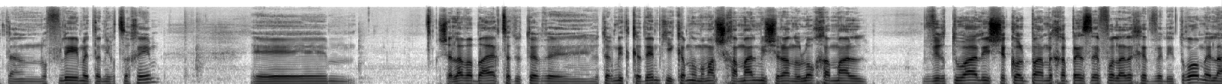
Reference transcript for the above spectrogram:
את הנופלים, את הנרצחים. השלב הבא היה קצת יותר, אה, יותר מתקדם, כי הקמנו ממש חמ"ל משלנו, לא חמ"ל וירטואלי שכל פעם מחפש איפה ללכת ולתרום, אלא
